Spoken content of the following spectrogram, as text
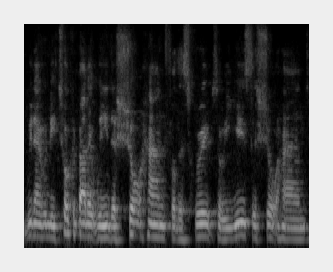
we don't really talk about it. We need a shorthand for this group, so we use this shorthand,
